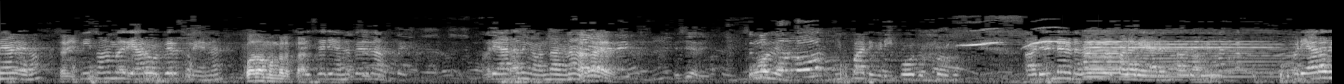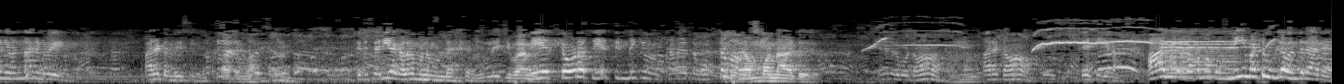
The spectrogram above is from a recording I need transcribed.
பெருமையான இடம் சரி. நீ சொன்ன மாதிரி யாரோ ஒரு பேர் சொன்னீங்க என்ன? கோதமங்கலத்தார் சரி அந்த பேரு தான். அவர் யாராவது இங்க வந்தாங்கன்னா சரி போதும். நிப்பாட்டுங்கடி போதும். அப்படி ரெண்டே ரெண்டு பழக யாரு? அப்படி யாராவது இங்க வந்தாங்கன்னு வை. வரட்டும் பேசிக்கிறேன் இது சரியா கலகம் பண்ண முடியல. நேத்தோட சேர்த்து இன்னைக்கு கழகத்தை மொத்தமா நம்ம நாடு. பக்கமா. நீ மட்டும் உள்ள வந்துடாத.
